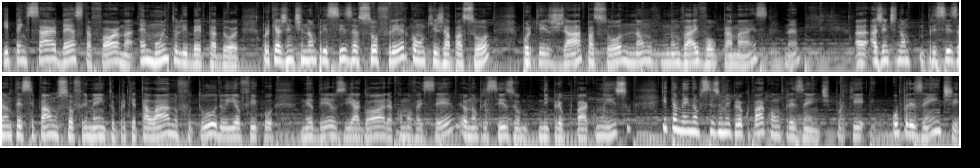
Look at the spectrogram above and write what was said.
E pensar desta forma é muito libertador, porque a gente não precisa sofrer com o que já passou, porque já passou, não, não vai voltar mais, né? a, gente não precisa antecipar um sofrimento, porque está lá no futuro e eu fico, meu Deus, e agora como vai ser? Eu não preciso me preocupar com isso e também não preciso me preocupar com o presente, porque o presente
